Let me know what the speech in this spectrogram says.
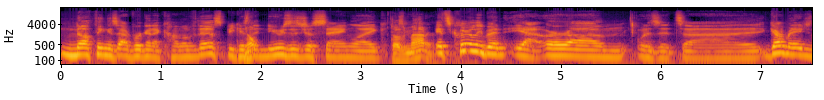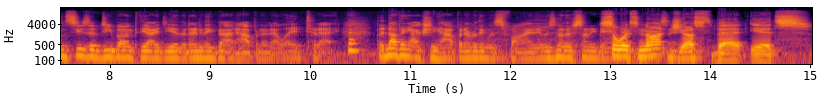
nothing is ever going to come of this because the news is just saying like Doesn't matter. it's clearly been yeah, or um, what is it? Uh, government agencies have debunked the idea that anything bad happened in LA today. that nothing actually happened. Everything was fine. It was another sunny day. so it's not just that it's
